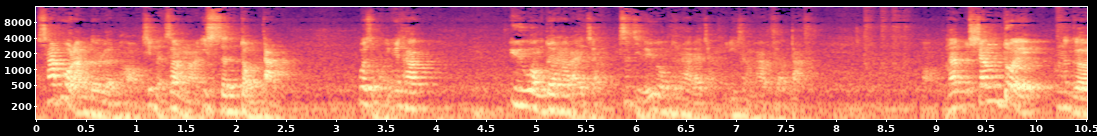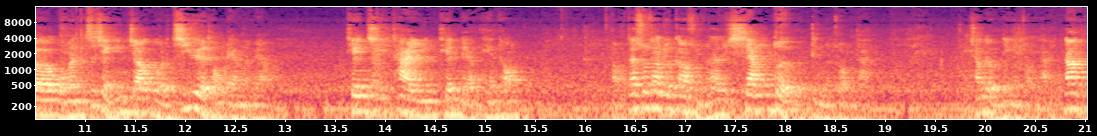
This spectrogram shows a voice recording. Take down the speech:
杀破狼的人哈，基本上啊一生动荡，为什么？因为他欲望对他来讲，自己的欲望对他来讲影响他比较大。那相对那个我们之前已经教过的七月同梁有没有？天机、太阴、天梁、天通，哦，在书上就告诉你们，它是相对稳定的状态，相对稳定的状态。那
